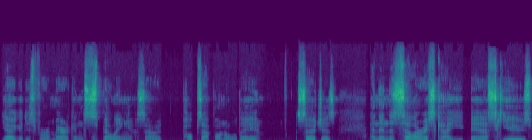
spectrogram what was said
Yogurt is for American spelling, so it pops up on all there searches. And then the seller SK uh, SKUs,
